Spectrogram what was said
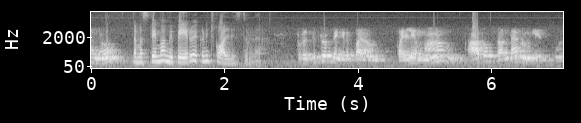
హలో. నమస్తే అమ్మా మీ పేరు? ఎక్కడి నుంచి కాల్ చేస్తున్నారు? ప్రొద్దుటూరు దగ్గర ప- పల్లెమ్మ ఆదం సంతానం లేదు.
